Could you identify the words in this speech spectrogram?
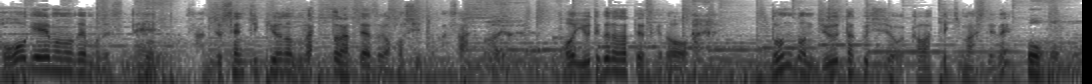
陶芸物でもですね、う30センチ級のぐわっとなったやつが欲しいとかさ、んはいはいはい。そう言うてくださってるんですけど、はいはい。どんどん住宅事情が変わってきましてね、ほうほうほう。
